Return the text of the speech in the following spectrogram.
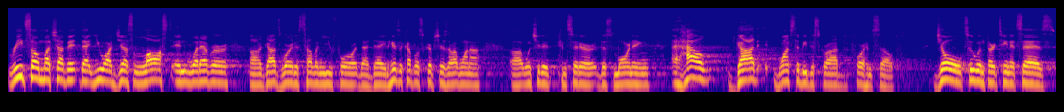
Read so much of it that you are just lost in whatever uh, God's word is telling you for that day. And here's a couple of scriptures that I want to uh, want you to consider this morning uh, how God wants to be described for himself. Joel 2 and 13 it says,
